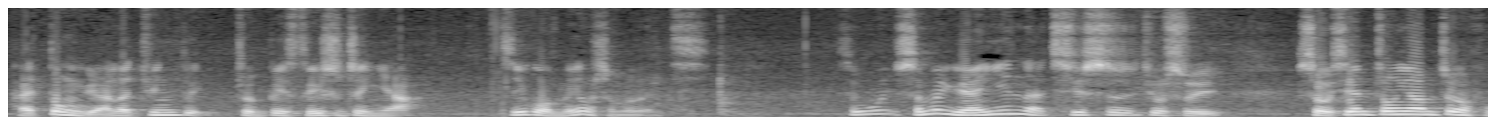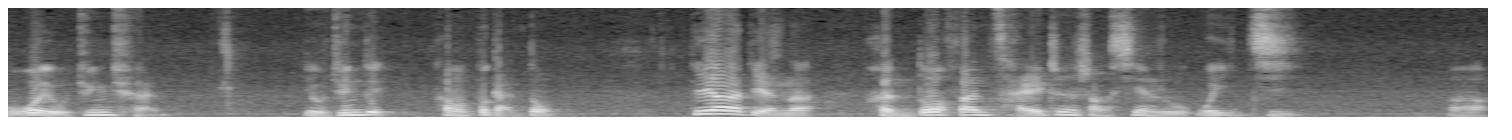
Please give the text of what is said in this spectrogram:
还动员了军队，准备随时镇压，结果没有什么问题。所以为什么原因呢？其实就是首先中央政府握有军权，有军队，他们不敢动。第二点呢，很多藩财政上陷入危机，啊，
